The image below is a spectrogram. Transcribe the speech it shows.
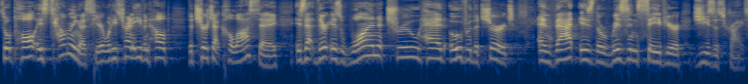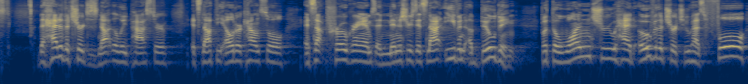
So, what Paul is telling us here, what he's trying to even help the church at Colossae, is that there is one true head over the church, and that is the risen Savior, Jesus Christ. The head of the church is not the lead pastor, it's not the elder council, it's not programs and ministries, it's not even a building. But the one true head over the church who has full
